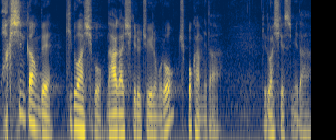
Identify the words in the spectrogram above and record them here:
확신 가운데 기도하시고 나아가시기를 주 이름으로 축복합니다. 기도하시겠습니다.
